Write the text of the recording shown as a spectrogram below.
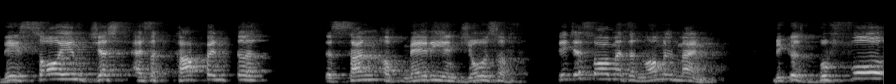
they saw him just as a carpenter, the son of Mary and Joseph. They just saw him as a normal man. Because before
